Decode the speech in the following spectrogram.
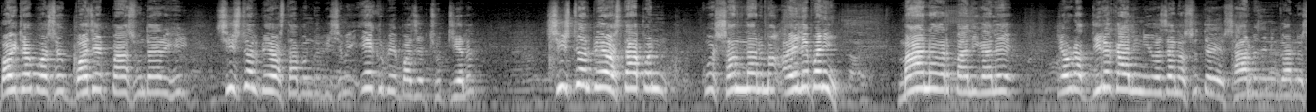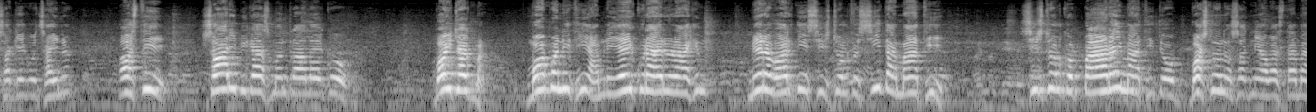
बैठक बस्यो बजेट पास हुँदाखेरि सिस्टल व्यवस्थापनको विषयमा एक रुपियाँ बजेट छुट्टिएन। सिस्टल व्यवस्थापनको सन्धानमा अहिले पनि महानगरपालिकाले एउटा दीर्घकालीन योजना शुद्ध सार्वजनिक गर्न सकेको छैन। अस्ति सहरी विकास मन्त्रालयको बैठकमा म पनि थिएँ हामीले यही कुराहरू राख्यौँ। मेरो घर त्यहीँ सिस्टोलको सिधा माथि सिस्टोलको पाहाडै माथि त्यो बस्न नसक्ने अवस्थामा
